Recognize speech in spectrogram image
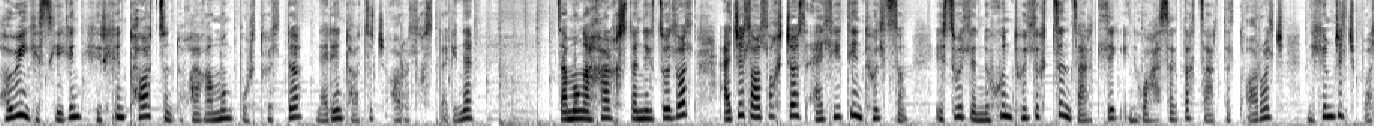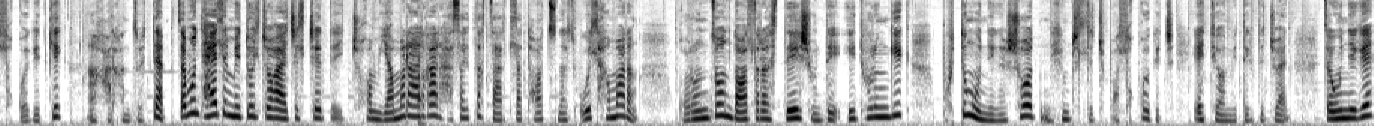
хувийн хэсгийг нь хэрхэн тооцсон тухайга мөн бүртгэлтөө нарийн тооцож оруулах ёстой гинэ. За мөн анхаарах ёстой нэг зүйл бол ажил олгогчоос аль хэдийн төлсөн эсвэл нөхөн төлөгдсөн зардлыг энэхүү хасагдах зардалд оруулж нэхэмжилж болохгүй гэдгийг анхаарах нь зүйтэй. За мөн тайлан мэдүүлж байгаа ажилчид чухам ямар аргаар хасагдах зардлаа тооцсноос үл хамааран 300 доллараас дээш үнэтэй эд хөрөнгийг бүтэн үнийг шууд нэхэмжилж болохгүй гэж ЭТО мэдэгдэж байна. За үүнийг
